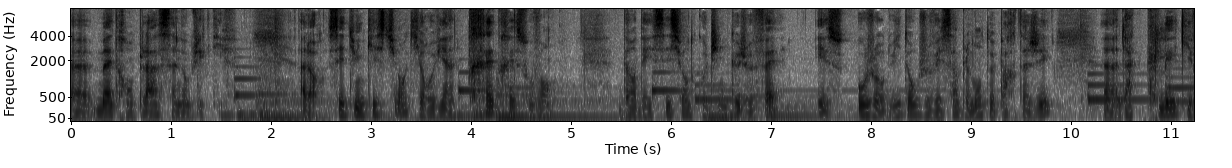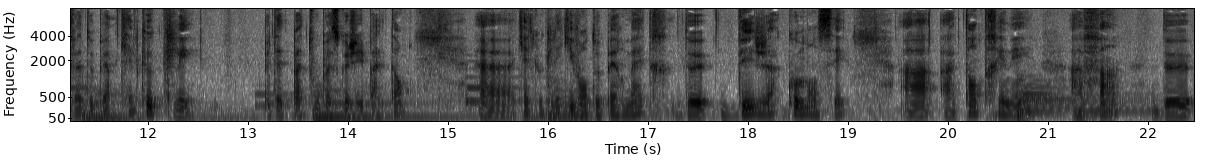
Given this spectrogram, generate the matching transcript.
euh, mettre en place un objectif? Alors, c'est une question qui revient très très souvent dans des sessions de coaching que je fais. Et aujourd'hui, donc, je vais simplement te partager euh, la clé qui va te permettre, quelques clés peut-être pas tout parce que j'ai pas le temps, quelques clés qui vont te permettre de déjà commencer à, t'entraîner afin de,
